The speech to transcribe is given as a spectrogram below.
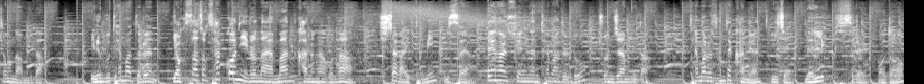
쭉 나옵니다. 일부 테마들은 역사적 사건이 일어나야만 가능하거나 시작 아이템이 있어야 수행할 수 있는 테마들도 존재합니다. 테마를 선택하면 이제 렐릭 피스를 얻어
